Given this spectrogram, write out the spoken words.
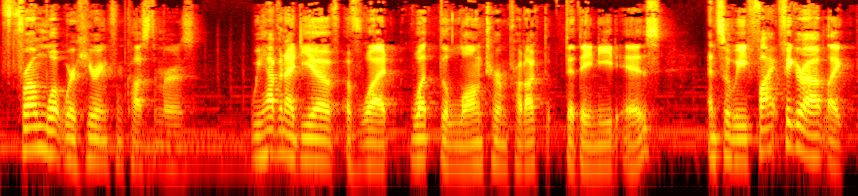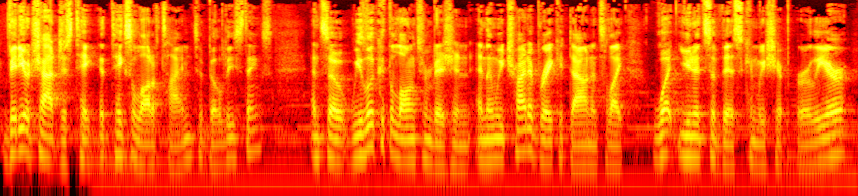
from what we're hearing from customers, we have an idea of, of what what the long term product that they need is and so we fi- figure out like video chat just take it takes a lot of time to build these things. And so we look at the long term vision and then we try to break it down into like what units of this can we ship earlier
